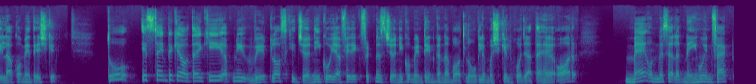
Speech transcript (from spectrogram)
इलाकों में देश के। तो इस टाइम पे क्या होता है कि अपनी वेट लॉस की जर्नी को या फिर एक फिटनेस जर्नी को मेंटेन करना बहुत लोगों के लिए मुश्किल हो जाता है और मैं उनमें से अलग नहीं हूँ। इनफैक्ट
